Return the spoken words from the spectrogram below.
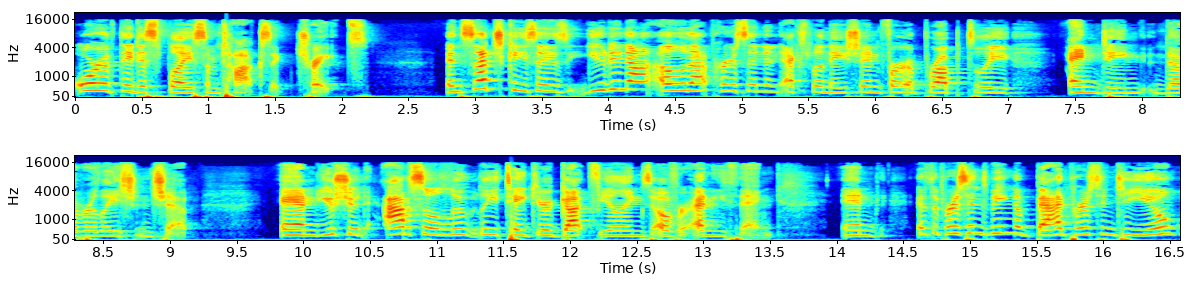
or if they display some toxic traits. In such cases, you do not owe that person an explanation for abruptly ending the relationship. And you should absolutely take your gut feelings over anything. And if the person's being a bad person to you,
